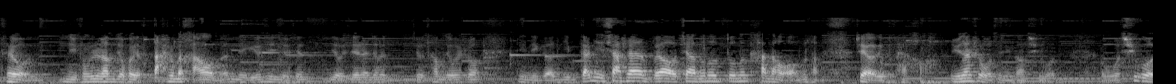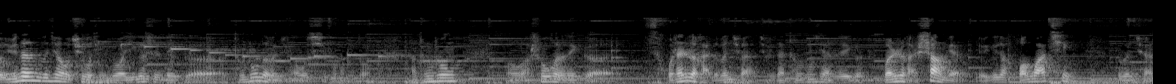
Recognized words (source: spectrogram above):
所以我们女同志他们就会大声的喊我们。那个尤其有些有些人就会就他们就会说，那个你们赶紧下山，不要这样都都都能看到我们了，这样就不太好。云南是我最近刚去过的。我去过云南的温泉，我去过挺多。一个是那个腾冲的温泉，我去过很多。啊，腾冲，我说过的那个火山热海的温泉，就是在腾冲县的这个火山热海上面有一个叫黄瓜庆的温泉，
